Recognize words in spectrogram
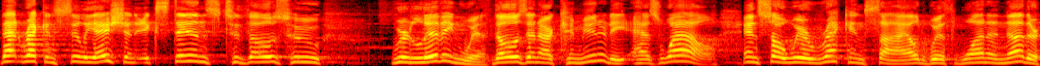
That reconciliation extends to those who we're living with, those in our community as well. And so we're reconciled with one another.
